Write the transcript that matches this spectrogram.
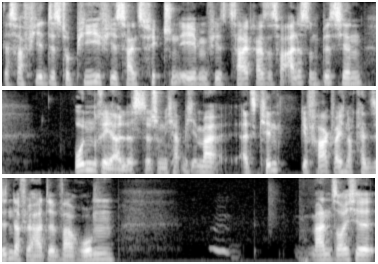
das war viel Dystopie, viel Science Fiction eben, viel Zeitreise, das war alles so ein bisschen unrealistisch und ich habe mich immer als Kind gefragt, weil ich noch keinen Sinn dafür hatte, warum man solche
